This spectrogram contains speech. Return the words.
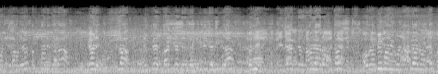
ಮಾಡ್ತೀರಾ? ಅವ್ರು ಏನೋ ತಪ್ಪು ಮಾಡಿದಾರ? ಹೇಳಿ. ಇಲ್ಲ ನಿಮ್ಮ ಕೈ ತಾಕತ್ತಿಲ್ಲ ಕಿಡಿಗೇಡಿಗಳ. ಬನ್ನಿ ಈ ಜಾಗದಲ್ಲಿ ನಾವ್ಯಾರು ಅಂತ ಅವ್ರ ಅಭಿಮಾನಿಗಳು ನಾವ್ಯಾರು ಅಂತ.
